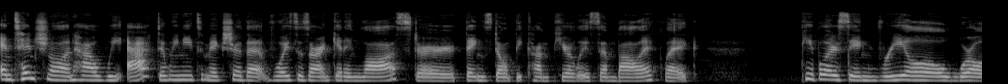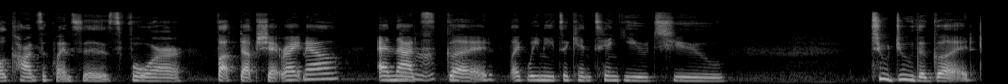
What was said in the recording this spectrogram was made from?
intentional in how we act, and we need to make sure that voices aren't getting lost or things don't become purely symbolic. Like, people are seeing real world consequences for fucked up shit right now, and that's good. Like, we need to continue to to do the good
